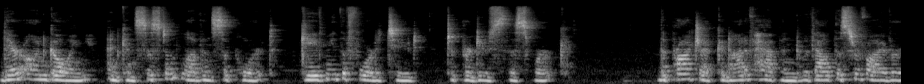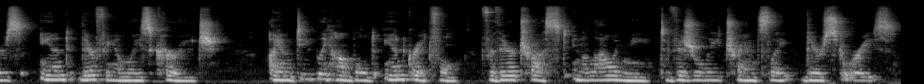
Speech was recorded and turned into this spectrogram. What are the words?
Their ongoing and consistent love and support gave me the fortitude to produce this work. The project could not have happened without the survivors and their families' courage. I am deeply humbled and grateful for their trust in allowing me to visually translate their stories.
